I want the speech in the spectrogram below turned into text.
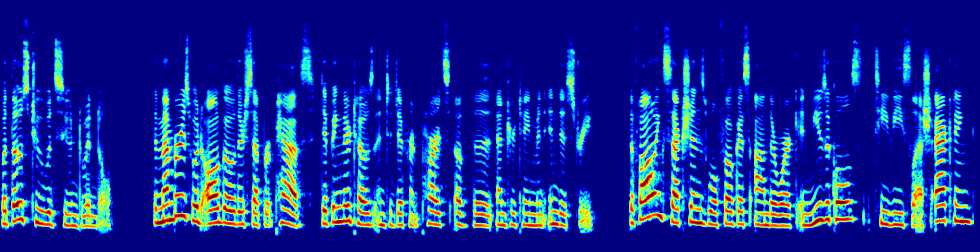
but those too would soon dwindle. The members would all go their separate paths, dipping their toes into different parts of the entertainment industry. The following sections will focus on their work in musicals, TV slash acting,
